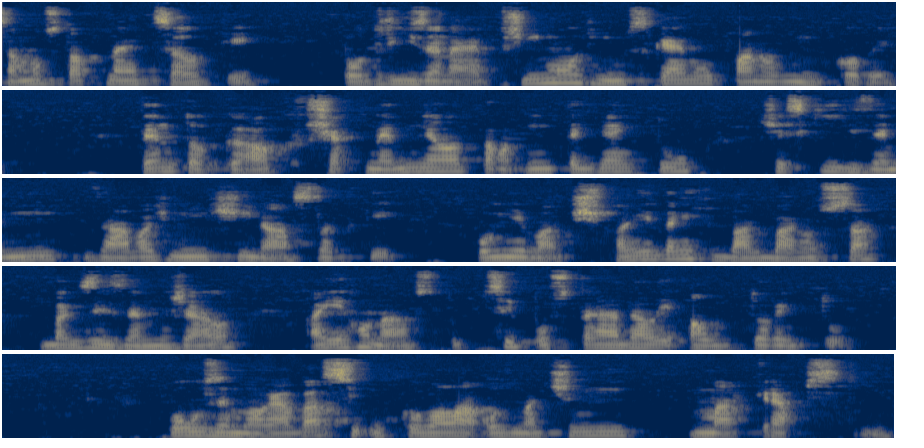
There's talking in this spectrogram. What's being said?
samostatné celky, podřízené přímo římskému panovníkovi. Tento krok však neměl pro integritu českých zemí závažnější následky, poněvadž Friedrich Barbarossa brzy zemřel a jeho nástupci postrádali autoritu. Pouze Morava si uchovala označení markrabství.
